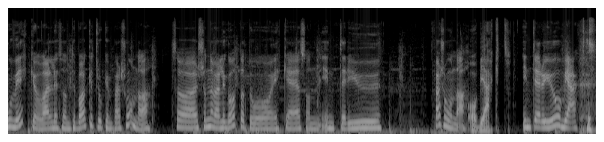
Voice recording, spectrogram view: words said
hun virker jo veldig sånn tilbaketrukken person, da. Så jeg skjønner veldig godt at hun ikke er sånn intervjuperson, da. Objekt. Intervjuobjekt.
